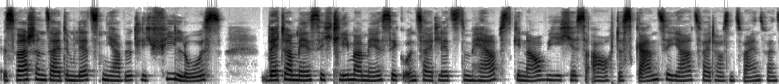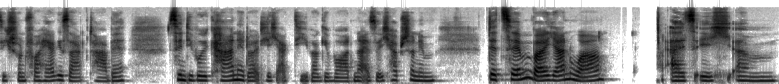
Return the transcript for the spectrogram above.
Es war schon seit dem letzten Jahr wirklich viel los wettermäßig, klimamäßig und seit letztem Herbst, genau wie ich es auch das ganze Jahr 2022 schon vorhergesagt habe, sind die Vulkane deutlich aktiver geworden. Also ich habe schon im Dezember, Januar als ich, ähm,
